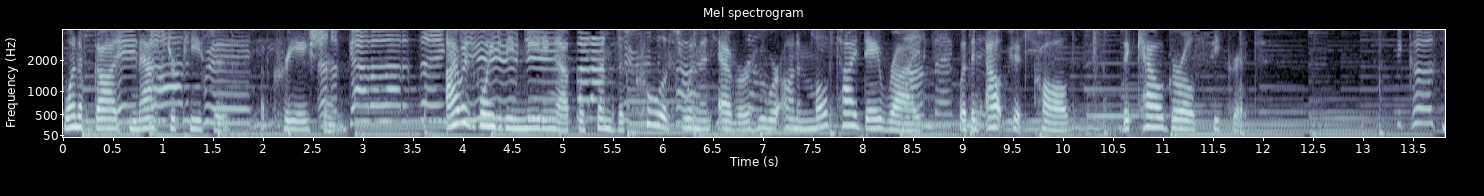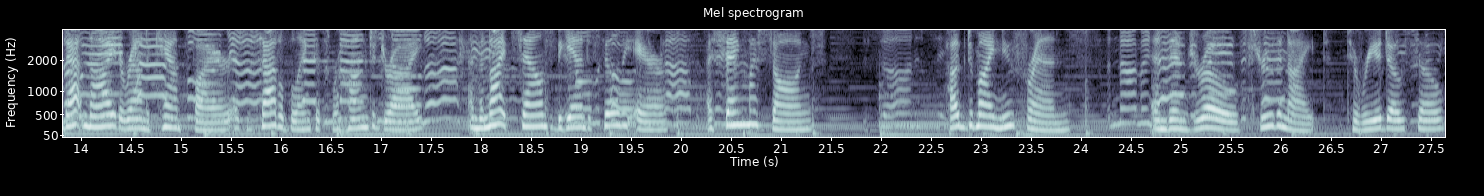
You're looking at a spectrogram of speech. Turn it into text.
one of God's masterpieces of creation. I was going to be meeting up with some of the coolest women ever who were on a multi day ride with an outfit called The Cowgirl's Secret. That night, around a campfire, as the saddle blankets were hung to dry and the night sounds began to fill the air, I sang my songs, hugged my new friends, and then drove through the night to Ruidoso,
